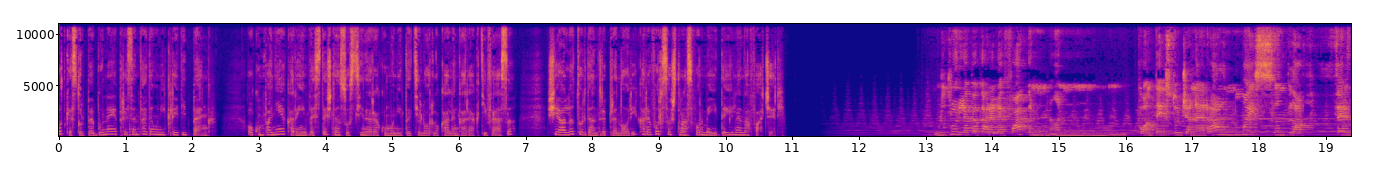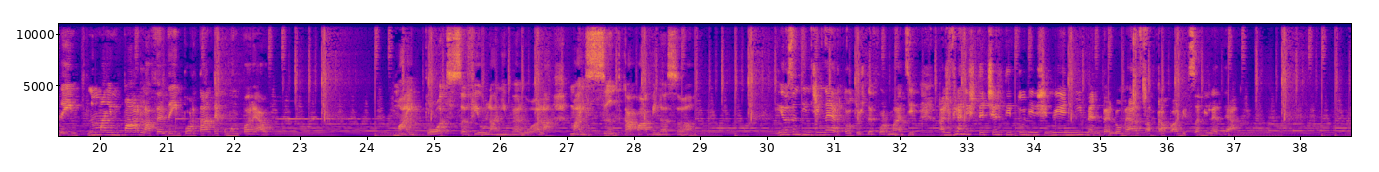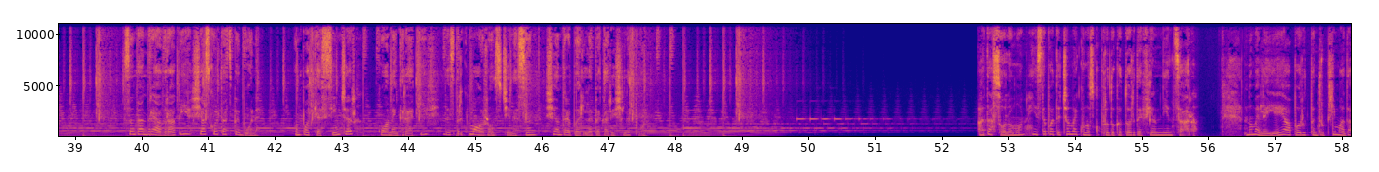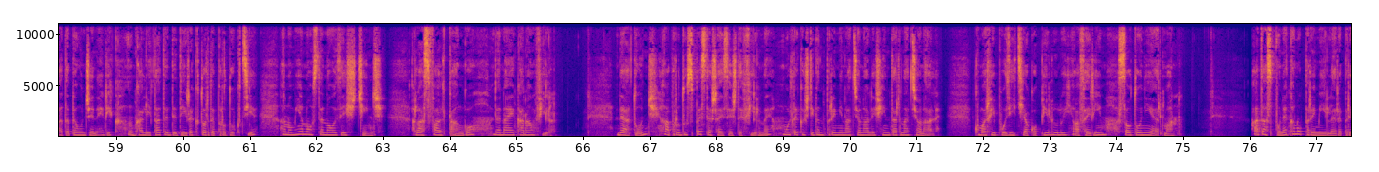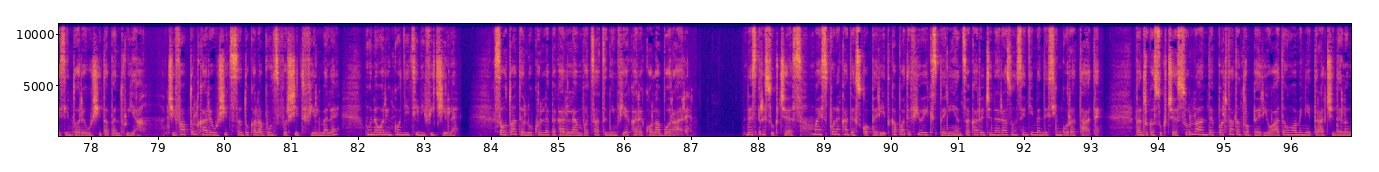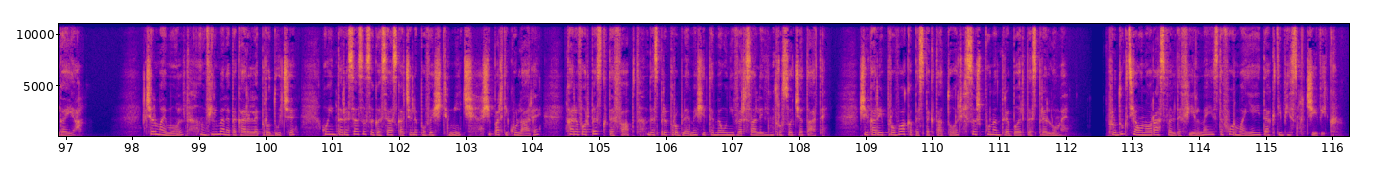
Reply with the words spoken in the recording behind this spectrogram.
Podcastul Pe Bune e prezentat de Unicredit Bank, o companie care investește în susținerea comunităților locale în care activează și e alături de antreprenorii care vor să-și transforme ideile în afaceri. Lucrurile pe care le fac în, în contextul general nu mai sunt la fel de, nu mai îmi par la fel de importante cum îmi păreau mai pot să fiu la nivelul ăla, mai sunt capabilă să. Eu sunt inginer totuși de formație. Aș vrea niște certitudini și nu e nimeni pe lumea asta capabil să mi le dea. Sunt Andreea Vrabi și ascultați pe bune. Un podcast sincer, cu oameni creativi, despre cum au ajuns cine sunt și întrebările pe care și le pun. Ada Solomon este poate cel mai cunoscut producător de film din țară. Numele ei a apărut pentru prima dată pe un generic, în calitate de director de producție, în 1995, la Asfalt Tango, de Nae Caranfil. De atunci, a produs peste 60 de filme, multe câștigând premii naționale și internaționale, cum ar fi Poziția copilului, Aferim sau Tony Herman. Ada spune că nu premiile reprezintă o reușită pentru ea, ci faptul că a reușit să ducă la bun sfârșit filmele, uneori în condiții dificile, sau toate lucrurile pe care le-a învățat din fiecare colaborare. Despre succes, mai spune că a descoperit că poate fi o experiență care generează un sentiment de singurătate, pentru că succesul a îndepărtat într-o perioadă oamenii dragi de lângă ea – cel mai mult, în filmele pe care le produce, o interesează să găsească acele povești mici și particulare care vorbesc, de fapt, despre probleme și teme universale dintr-o societate și care îi provoacă pe spectatori să-și pună întrebări despre lume. Producția unor astfel de filme este forma ei de activism civic.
